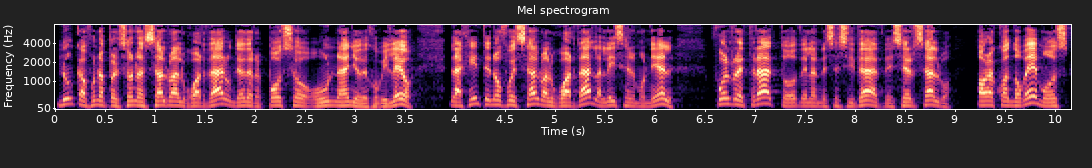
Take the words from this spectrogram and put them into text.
Nunca fue una persona salva al guardar un día de reposo o un año de jubileo. La gente no fue salva al guardar la ley ceremonial. Fue el retrato de la necesidad de ser salvo. Ahora, cuando vemos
